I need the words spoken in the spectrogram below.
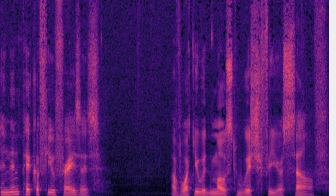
And then pick a few phrases of what you would most wish for yourself.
